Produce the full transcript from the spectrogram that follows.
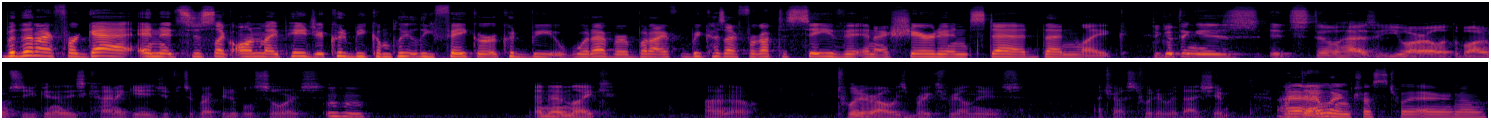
but then I forget and it's just like on my page it could be completely fake or it could be whatever but I because I forgot to save it and I shared it instead then like The good thing is it still has a URL at the bottom, so you can at least kind of gauge if it's a reputable source. Mm-hmm. And then like, I don't know, Twitter always breaks real news. I trust Twitter with that shit. But I, I wouldn't trust Twitter know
